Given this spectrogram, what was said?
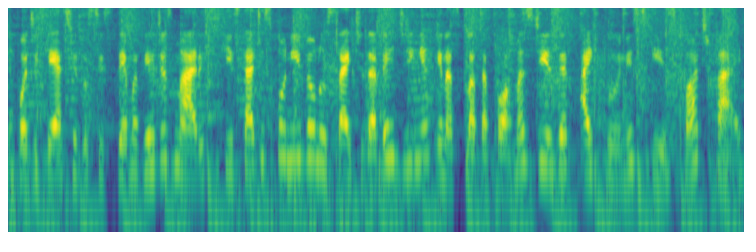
um podcast do Sistema Verdes Mares que está disponível no site da Verdinha e nas plataformas Deezer, iTunes e Spotify.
